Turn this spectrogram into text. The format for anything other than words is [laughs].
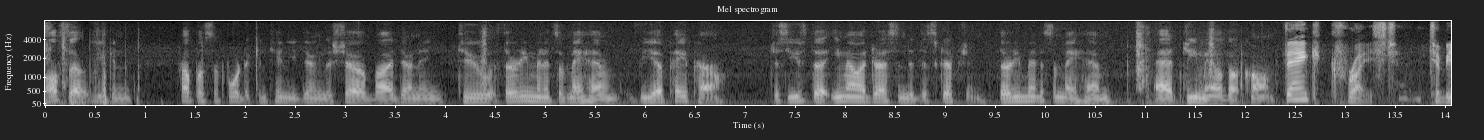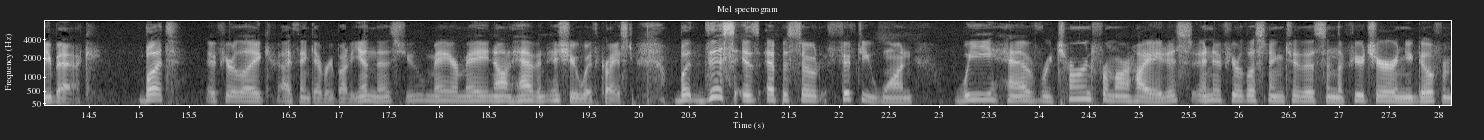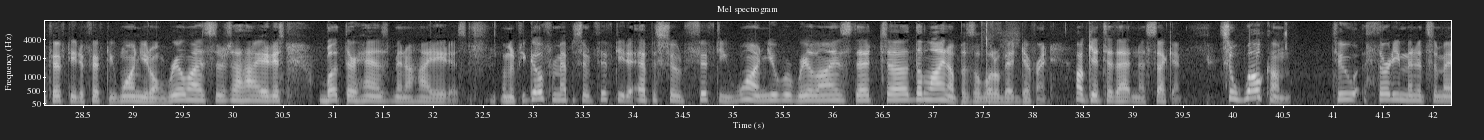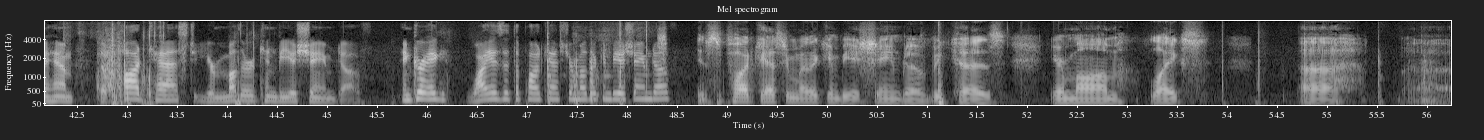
Also, you can help us afford to continue doing the show by donating to 30 Minutes of Mayhem via PayPal. Just use the email address in the description, 30 Minutes of Mayhem at gmail.com. Thank Christ to be back. But if you're like, I think everybody in this, you may or may not have an issue with Christ. But this is episode 51. We have returned from our hiatus, and if you're listening to this in the future and you go from 50 to 51, you don't realize there's a hiatus, but there has been a hiatus. And if you go from episode 50 to episode 51, you will realize that uh, the lineup is a little bit different. I'll get to that in a second. So, welcome to 30 Minutes of Mayhem, the podcast your mother can be ashamed of. And Greg, why is it the podcast your mother can be ashamed of? It's the podcast your mother can be ashamed of because your mom likes, uh, uh,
